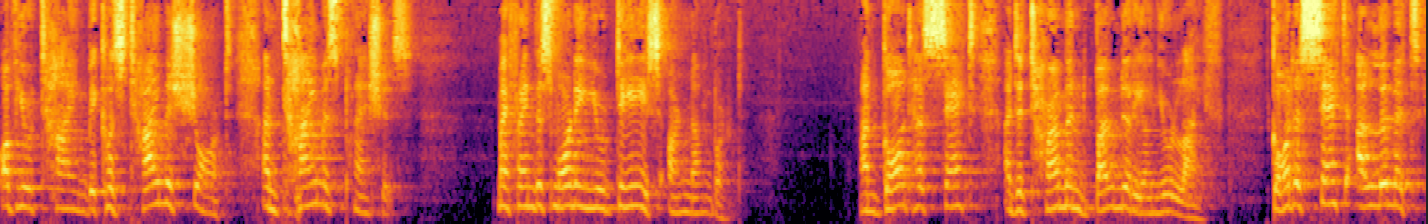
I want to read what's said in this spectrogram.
of your time because time is short and time is precious. My friend, this morning your days are numbered. And God has set a determined boundary on your life. God has set a limit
